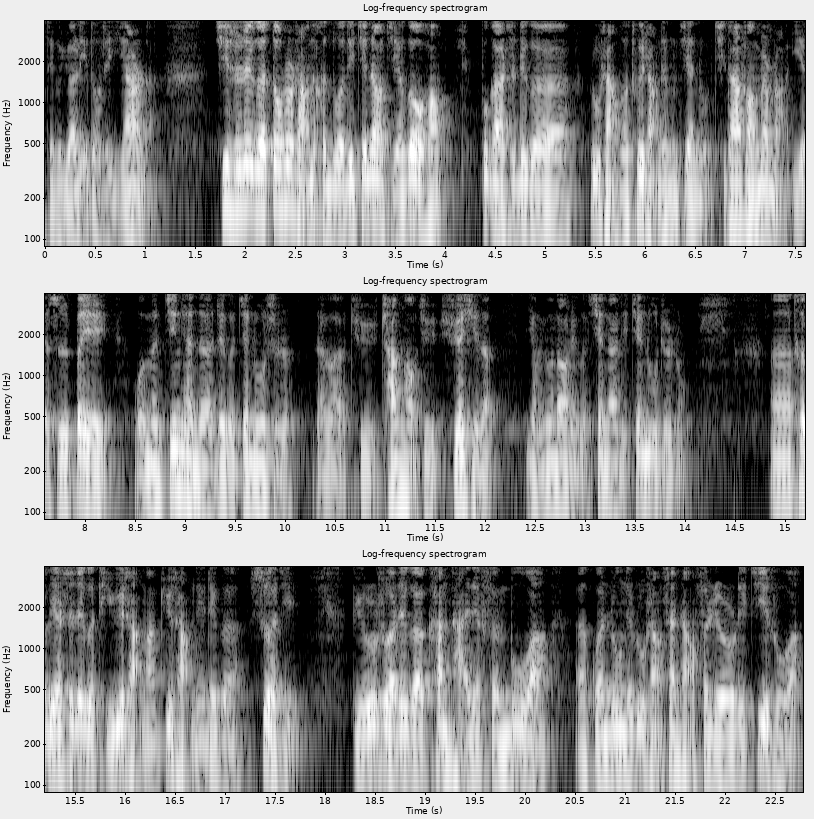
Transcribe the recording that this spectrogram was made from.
这个原理，都是一样的。其实这个斗兽场的很多的建造结构哈，不管是这个入场和退场这种建筑，其他方面吧，也是被我们今天的这个建筑师这个去参考去学习的，应用到这个现代的建筑之中。嗯，特别是这个体育场啊、剧场的这个设计，比如说这个看台的分布啊，呃，观众的入场散场分流的技术啊，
